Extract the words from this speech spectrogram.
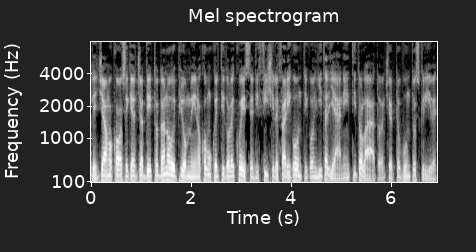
leggiamo cose che ha già detto da noi più o meno. Comunque il titolo è questo, è difficile fare i conti con gli italiani, intitolato, a un certo punto scrive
